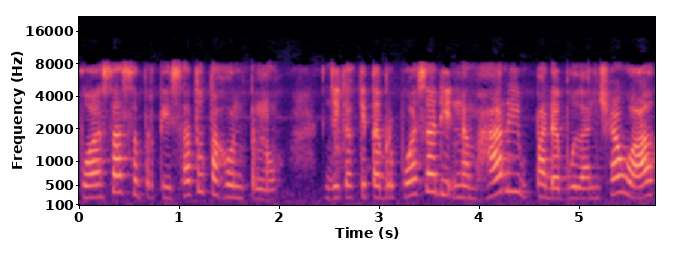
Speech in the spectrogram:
puasa seperti satu tahun penuh. Jika kita berpuasa di enam hari pada bulan Syawal,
